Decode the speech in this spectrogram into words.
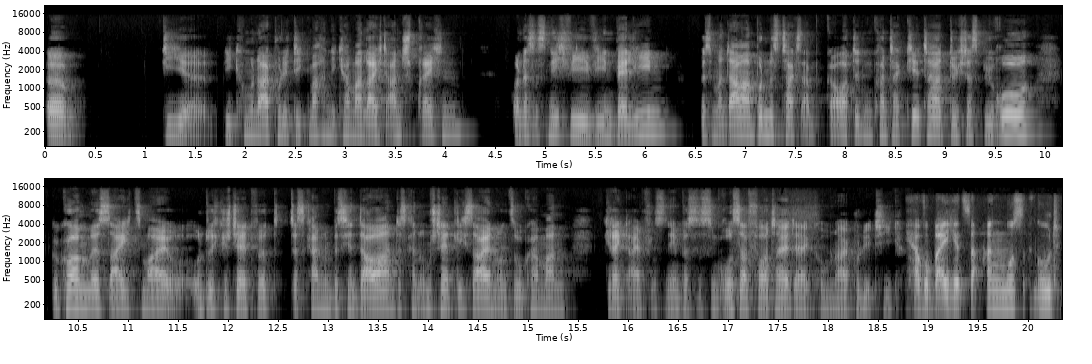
äh, die die Kommunalpolitik machen, die kann man leicht ansprechen. Und das ist nicht wie, wie in Berlin, bis man da mal Bundestagsabgeordneten kontaktiert hat, durch das Büro gekommen ist, sage ich jetzt mal, und durchgestellt wird. Das kann ein bisschen dauern, das kann umständlich sein und so kann man direkt Einfluss nehmen. Das ist ein großer Vorteil der Kommunalpolitik. Ja, wobei ich jetzt sagen muss, gut,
